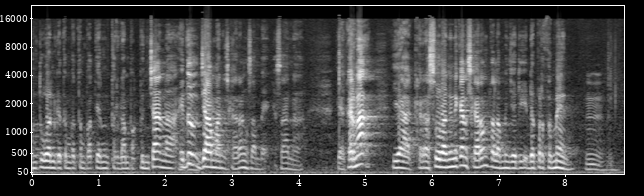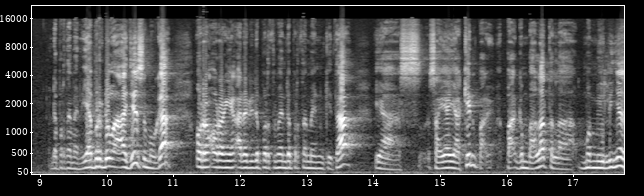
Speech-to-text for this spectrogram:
bantuan ke tempat-tempat yang terdampak bencana. Itu zaman sekarang sampai ke sana. Ya, karena ya kerasulan ini kan sekarang telah menjadi departemen Hmm. departemen. Ya berdoa aja semoga orang-orang yang ada di departemen-departemen kita ya saya yakin Pak Pak Gembala telah memilihnya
